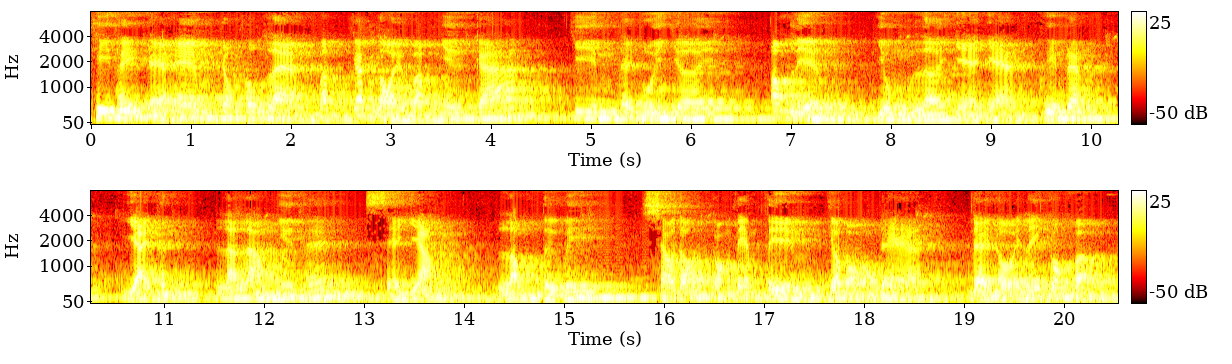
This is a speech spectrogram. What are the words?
Khi thấy trẻ em trong thôn làng bắt các loài vật như cá, chim để vui chơi, ông liền dùng lời nhẹ nhàng khuyên răng, giải thích là làm như thế sẽ giảm lòng từ bi, sau đó còn đem tiền cho bọn trẻ để đổi lấy con vật,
